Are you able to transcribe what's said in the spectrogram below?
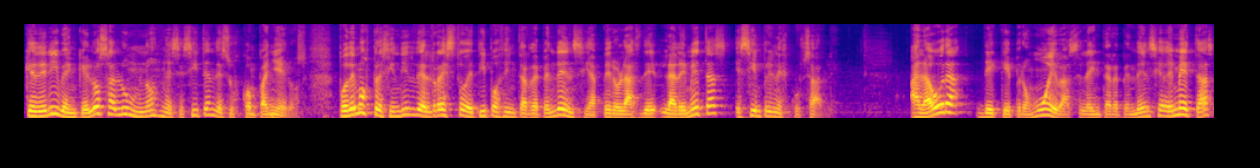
que derive en que los alumnos necesiten de sus compañeros. Podemos prescindir del resto de tipos de interdependencia, pero la de, la de metas es siempre inexcusable. A la hora de que promuevas la interdependencia de metas,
